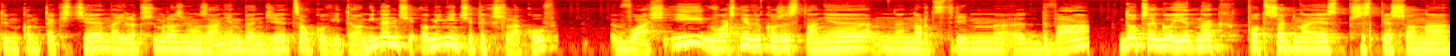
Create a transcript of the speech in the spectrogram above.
tym kontekście najlepszym rozwiązaniem będzie całkowite ominięcie, ominięcie tych szlaków właśnie, i właśnie wykorzystanie Nord Stream 2, do czego jednak potrzebna jest przyspieszona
